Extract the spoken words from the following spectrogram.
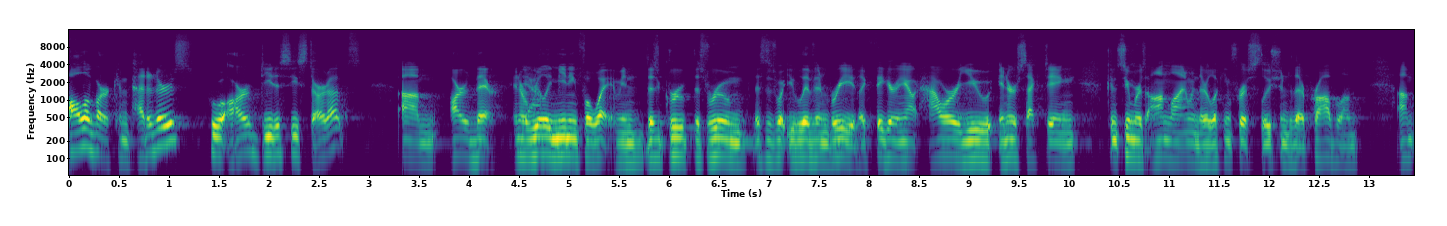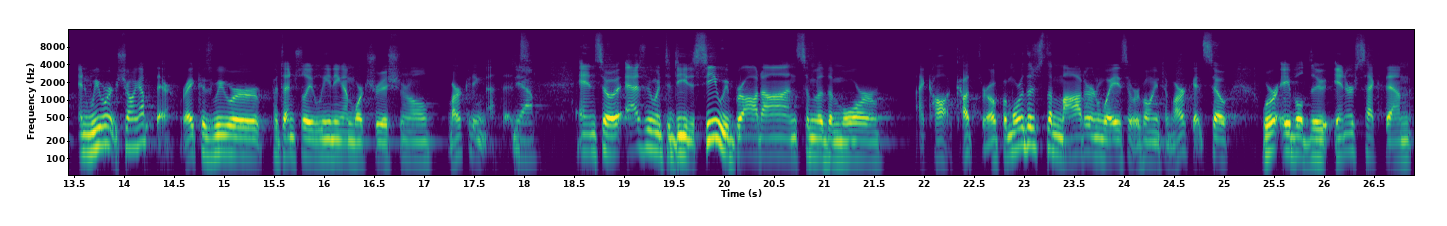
all of our competitors who are D2C startups um, are there in a Yeah. really meaningful way. I mean, this group, this room, this is what you live and breathe. Like figuring out how are you intersecting consumers online when they're looking for a solution to their problem. Um, and we weren't showing up there, right? Because we were potentially leaning on more traditional marketing methods. Yeah. And so as we went to D2C, we brought on some of the more I call it cutthroat, but more just the modern ways that we're going to market. So we're able to intersect them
